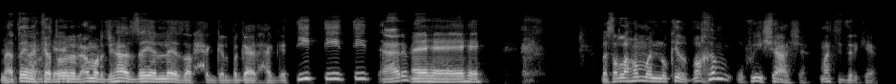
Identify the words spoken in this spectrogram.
معطينا كطول العمر جهاز زي الليزر حق البقالة حقه. تيت تيت تيت عارف؟ إيه إيه إيه بس اللهم إنه كذا ضخم وفي شاشة ما تدري كيف.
